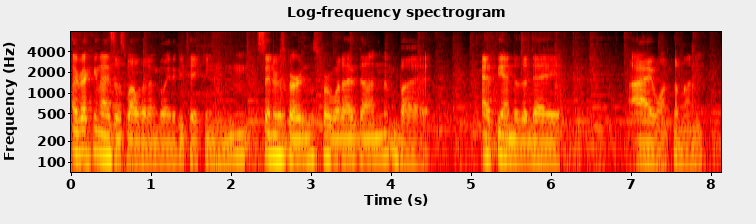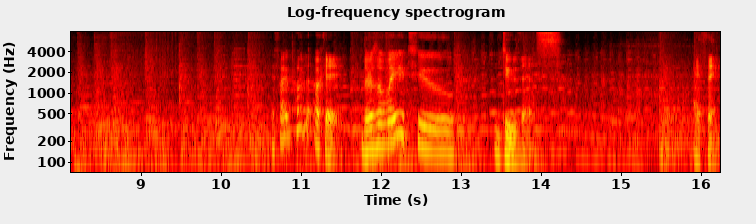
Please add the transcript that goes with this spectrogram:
I recognize as well that I'm going to be taking Sinner's Burdens for what I've done, but at the end of the day, I want the money. If I put... Okay, there's a way to do this. I think.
